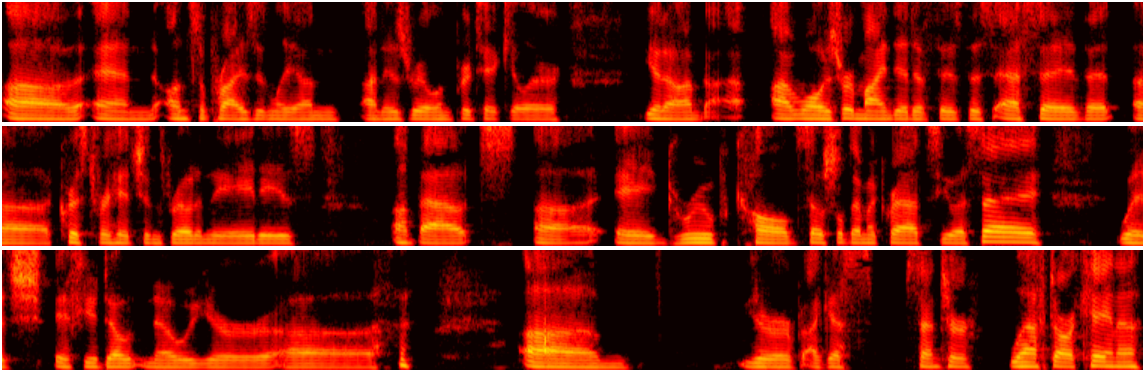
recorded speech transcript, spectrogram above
uh, and unsurprisingly on on Israel in particular. You know, I'm I'm always reminded if there's this essay that uh, Christopher Hitchens wrote in the 80s about uh, a group called Social Democrats USA, which if you don't know your uh, um, your I guess center left arcana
